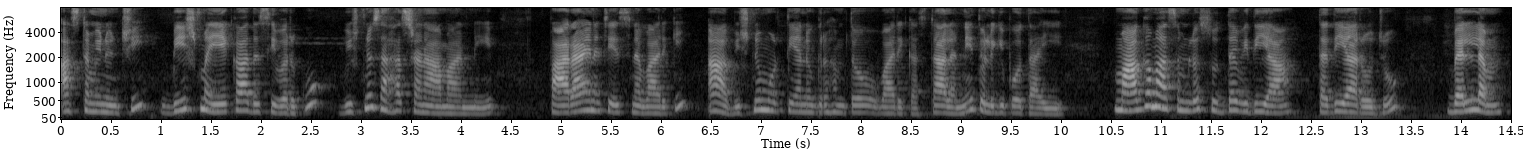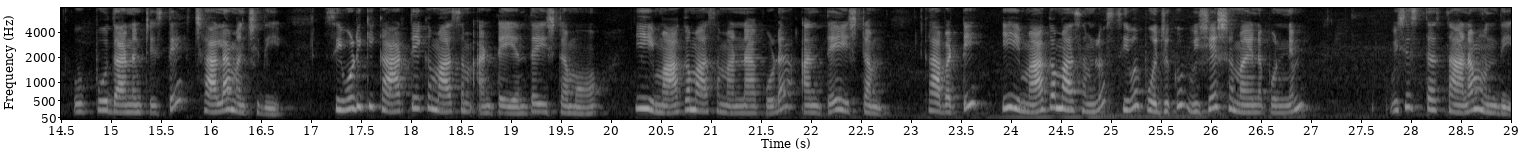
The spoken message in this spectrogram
అష్టమి నుంచి భీష్మ ఏకాదశి వరకు విష్ణు సహస్రనామాన్ని పారాయణ చేసిన వారికి ఆ విష్ణుమూర్తి అనుగ్రహంతో వారి కష్టాలన్నీ తొలగిపోతాయి. మాఘమాసంలో శుద్ధ విధియ తదియా రోజు బెల్లం ఉప్పు దానం చేస్తే చాలా మంచిది. శివుడికి కార్తీక మాసం అంటే ఎంత ఇష్టమో ఈ మాఘమాసం అన్నా కూడా అంతే ఇష్టం. కాబట్టి ఈ మాఘమాసంలో శివ పూజకు విశేషమైన పుణ్యం విశిష్ట స్థానం ఉంది.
